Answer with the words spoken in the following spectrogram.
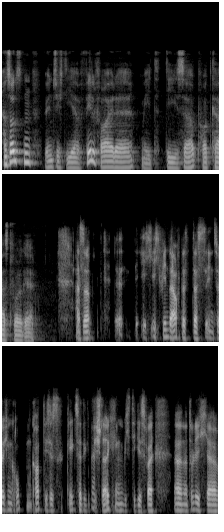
Ansonsten wünsche ich dir viel Freude mit dieser Podcast-Folge. Also, äh, ich, ich finde auch, dass, dass in solchen Gruppen gerade dieses gegenseitige Bestärken wichtig ist, weil äh, natürlich, äh,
